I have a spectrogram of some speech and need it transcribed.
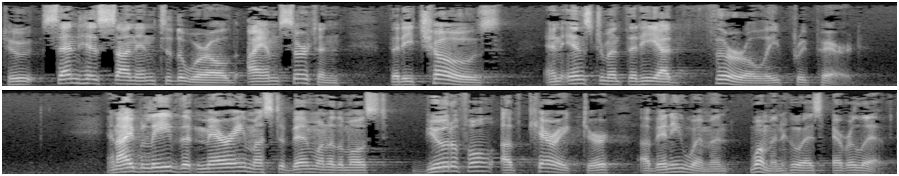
to send his Son into the world, I am certain that he chose an instrument that he had thoroughly prepared. And I believe that Mary must have been one of the most beautiful of character of any woman, woman who has ever lived.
